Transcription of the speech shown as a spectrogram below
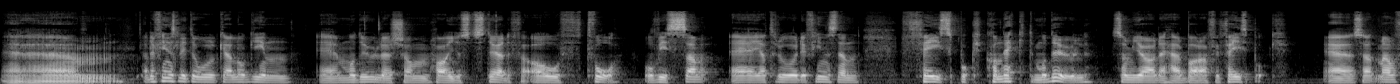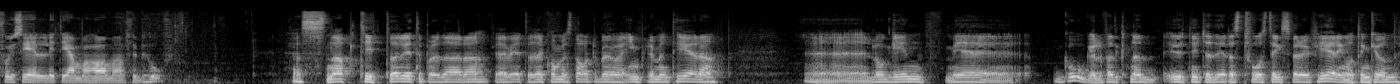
eh, ja, det finns lite olika login-moduler eh, som har just stöd för AOF 2. Och vissa, eh, jag tror det finns en Facebook Connect-modul som gör det här bara för Facebook. Eh, så att man får ju se lite grann vad har man för behov. Jag snabbt tittade lite på det där. För jag vet att jag kommer snart att behöva implementera eh, login med Google för att kunna utnyttja deras tvåstegsverifiering åt en kund.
